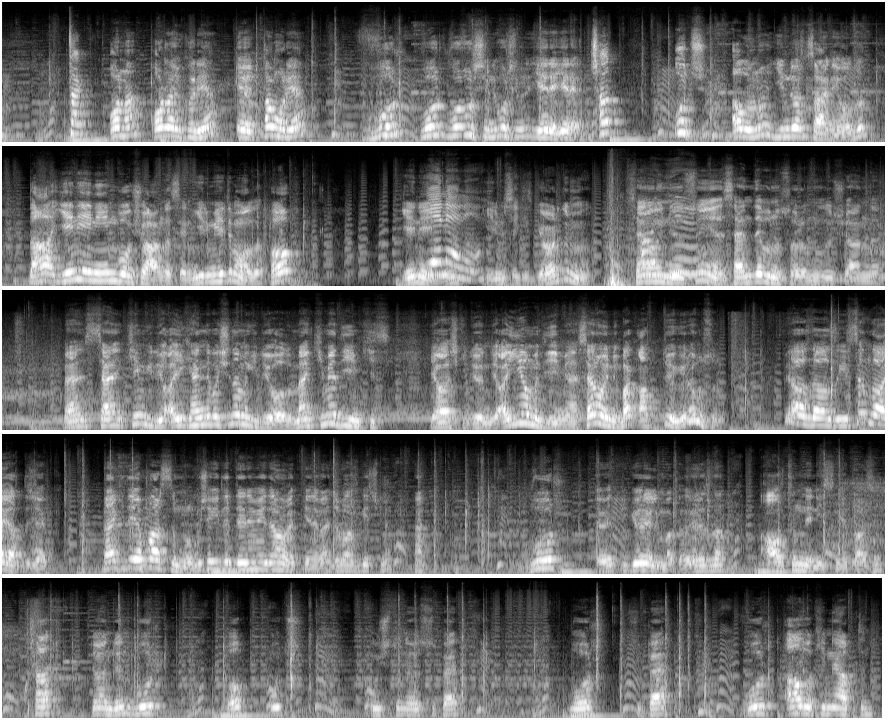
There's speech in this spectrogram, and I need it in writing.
Tak ona. Oradan yukarıya. Evet tam oraya. Vur. Vur. Vur. Vur şimdi. Vur şimdi. Yere yere. Çat. Uç. Al onu. 24 saniye oldu. Daha yeni eniğin bu şu anda senin. 27 mi oldu? Hop. Yeni Yeni eniğin. eniği. 28. Gördün mü? Sen oynuyorsun ya. Sende bunun sorumluluğu şu anda. Ben sen kim gidiyor? Ayı kendi başına mı gidiyor oğlum? Ben kime diyeyim ki yavaş gidiyorsun diye. Ayıya mı diyeyim yani? Sen oynuyorsun. Bak atlıyor görüyor musun? Biraz daha hızlı gitsen daha iyi atlayacak. Belki de yaparsın bunu. Bu şekilde denemeye devam et gene. Bence vazgeçme. Heh. Vur. Evet bir görelim bakalım. En azından altın denizini yaparsın. Çat. Döndün. Vur. Hop. Uç. Uçtun evet süper. Vur. Süper. Vur. Al bakayım ne yaptın?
